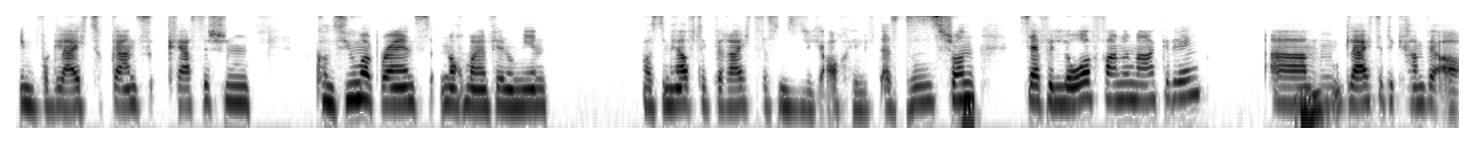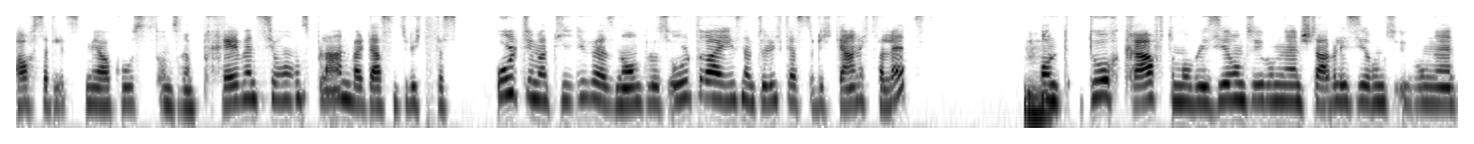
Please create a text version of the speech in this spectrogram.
im Vergleich zu ganz klassischen Consumer Brands nochmal ein Phänomen aus dem Health-Tech-Bereich, das uns natürlich auch hilft. Also es ist schon mhm. sehr viel Lower-Funnel-Marketing. Ähm, mhm. Gleichzeitig haben wir auch seit letztem Jahr August unseren Präventionsplan, weil das natürlich das Ultimative, das Nonplusultra ist natürlich, dass du dich gar nicht verletzt mhm. und durch Kraft- und Mobilisierungsübungen, Stabilisierungsübungen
